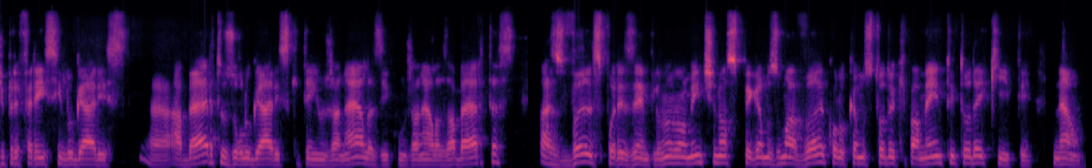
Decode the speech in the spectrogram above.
de preferência em lugares uh, abertos ou lugares que tenham janelas e com janelas abertas. As vans, por exemplo, normalmente nós pegamos uma van, colocamos todo o equipamento e toda a equipe. Não,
